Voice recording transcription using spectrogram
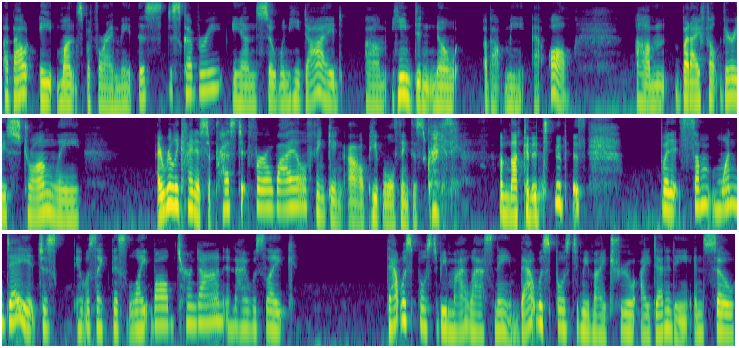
about eight months before I made this discovery. And so when he died, um, he didn't know about me at all. Um, but I felt very strongly I really kind of suppressed it for a while, thinking, oh, people will think this is crazy. I'm not going to do this. But it's some one day it just it was like this light bulb turned on and I was like that was supposed to be my last name. That was supposed to be my true identity. And so,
